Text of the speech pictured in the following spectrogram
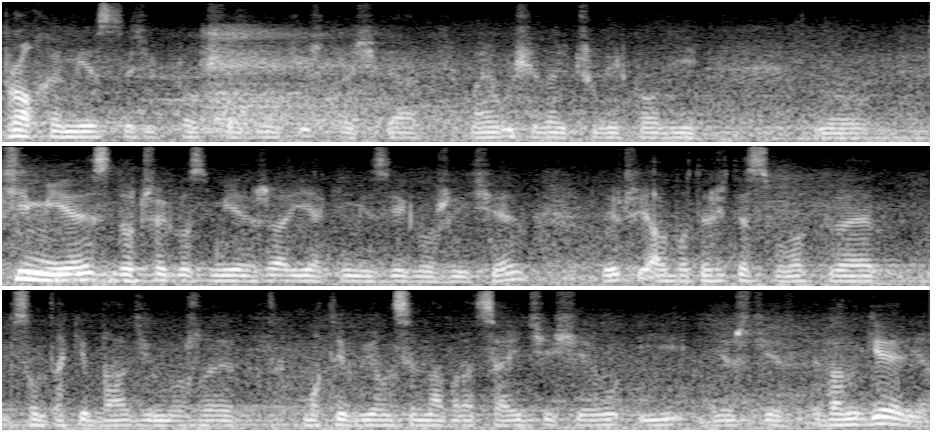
Prochem jesteś i w proch się obrócisz, świat, mają uświadomić człowiekowi, no, kim jest, do czego zmierza i jakim jest jego życie. Albo też i te słowa, które są takie bardziej może motywujące, nawracajcie się i wierzcie w Ewangelię.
